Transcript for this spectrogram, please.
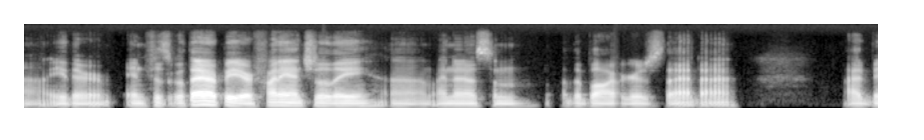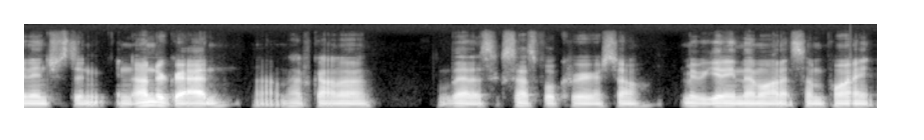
uh, either in physical therapy or financially. Um, I know some of the bloggers that uh, I'd been interested in, in undergrad um, have gone on led a successful career. So maybe getting them on at some point.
